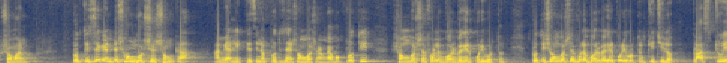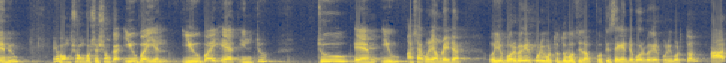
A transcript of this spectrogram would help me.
সমান, প্রতি সেকেন্ডে সংঘর্ষের সংখ্যা আমি আর লিখতেছি না। প্রতি সংঘর্ষের সংখ্যা এবং প্রতি সংঘর্ষের ফলে বরবেগের পরিবর্তন। প্রতি সংঘর্ষের ফলে বরবেগের পরিবর্তন কি ছিল? প্লাস টু এম ইউ এবং সংঘর্ষের সংখ্যা U by L U by L into two M U আশা করি আমরা এটা ওই যে বরবেগের পরিবর্তন তো বলছিলাম। প্রতি সেকেন্ডে বরবেগের পরিবর্তন আর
